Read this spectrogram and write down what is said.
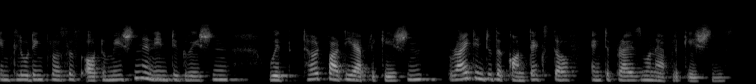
including process automation and integration with third party applications, right into the context of Enterprise One applications.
